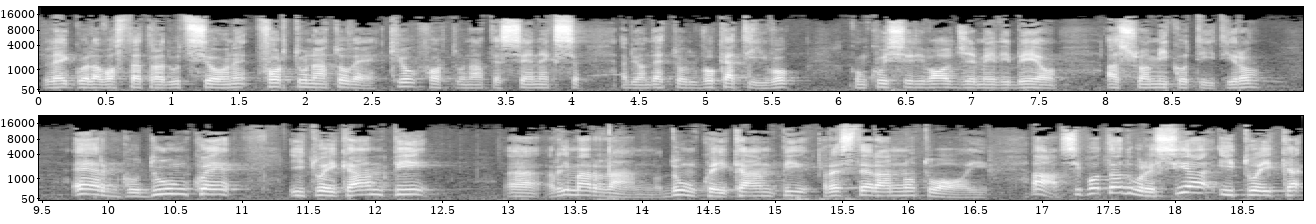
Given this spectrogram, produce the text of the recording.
leggo la vostra traduzione, fortunato vecchio, fortunate senex, abbiamo detto il vocativo con cui si rivolge Melibeo al suo amico Titiro, ergo dunque i tuoi campi eh, rimarranno, dunque i campi resteranno tuoi. Ah, si può tradurre sia i tuoi, ca-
